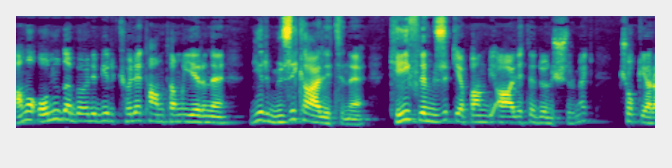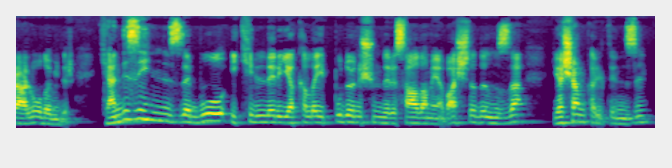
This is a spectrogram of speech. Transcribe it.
Ama onu da böyle bir köle tamtamı yerine bir müzik aletine, keyifle müzik yapan bir alete dönüştürmek çok yararlı olabilir. Kendi zihninizde bu ikilileri yakalayıp bu dönüşümleri sağlamaya başladığınızda yaşam kalitenizin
